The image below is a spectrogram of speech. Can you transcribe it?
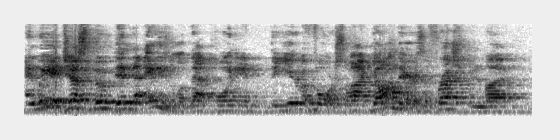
And we had just moved into Azle at that point in the year before. So I'd gone there as a freshman, but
